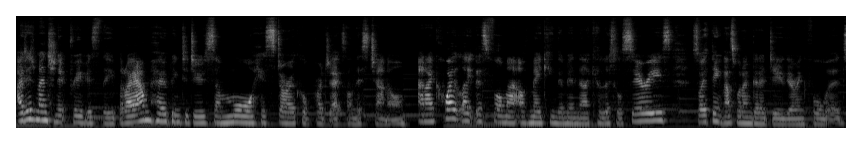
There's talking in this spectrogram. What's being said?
I did mention it previously, but I am hoping to do some more historical projects on this channel. And I quite like this format of making them in like a little series, so I think that's what I'm going to do going forward.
